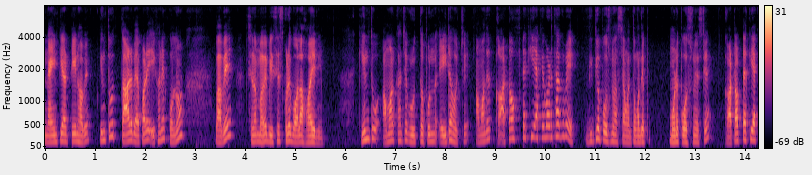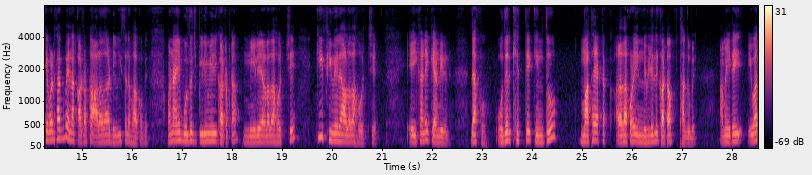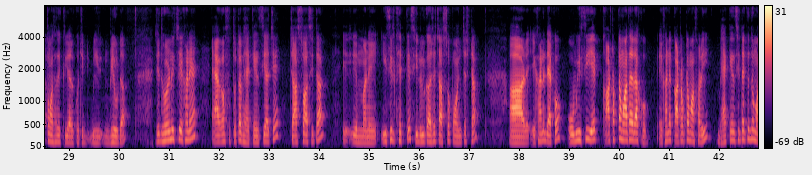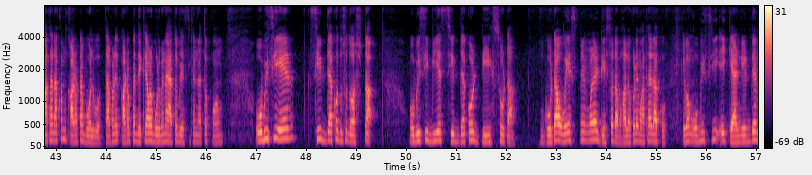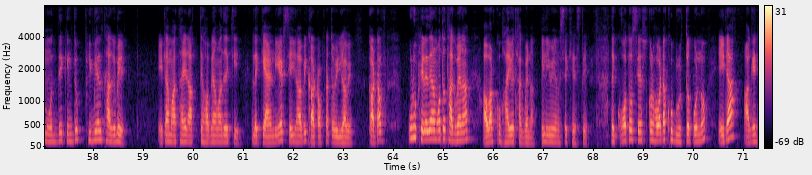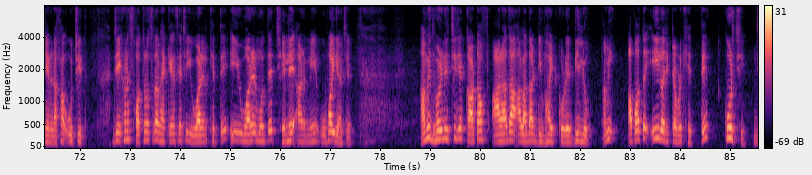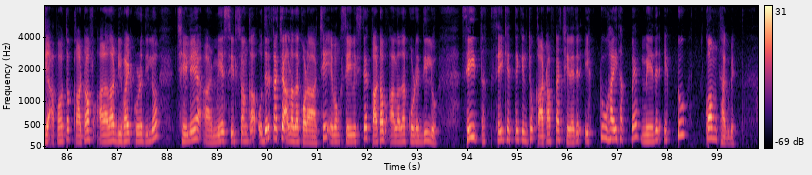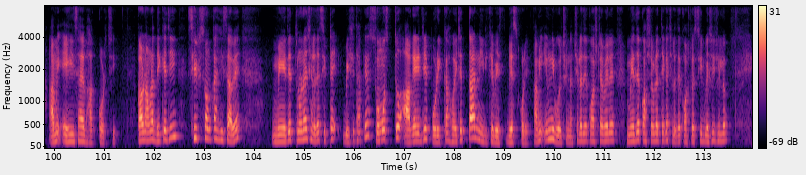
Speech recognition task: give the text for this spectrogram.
নাইনটি আর টেন হবে। কিন্তু তার ব্যাপারে এখানে কোনোভাবে সেরকমভাবে বিশেষ করে বলা হয়নি। কিন্তু আমার কাছে গুরুত্বপূর্ণ এইটা হচ্ছে, আমাদের কাট অফটা কি একেবারে থাকবে? দ্বিতীয় প্রশ্ন আসছে আমার, তোমাদের মনে প্রশ্ন এসছে। কাট অফটা কি একেবারে থাকবে না কাট অফটা আলাদা ডিভিশনে ভাগ হবে? মানে আমি বলতে চাই প্রিলিমিনারি কাট অফটা মেলে আলাদা হচ্ছে কি ফিমেলে আলাদা হচ্ছে? এইখানে ক্যান্ডিডেট দেখো, ওদের ক্ষেত্রে কিন্তু মাথায় একটা আলাদা করে ইন্ডিভিজুয়ালি কাট অফ থাকবে। আমি এটাই এবার তোমার সাথে ক্লিয়ার করছি ভিউটা যে ধরে নিচ্ছি এখানে এগারো সত্তরটা ভ্যাকেন্সি আছে, চারশো আশিটা মানে ইসির ক্ষেত্রে শিডিউল আছে চারশো পঞ্চাশটা। আর এখানে দেখো ওবিসি এ কাট অফটা মাথায় রাখো। এখানে কাট অফটা সরি ভ্যাকেন্সিটা কিন্তু মাথায় রাখো, আমি কাট অফটা বলব। তারপরে কাট অফটা দেখে আবার বলবে, না, এত বেশি কেন, এত কম? ওবিসি এর সিট দেখো দুশো দশটা। ওবিসি বি এর সিট দেখো দেড়শোটা। গোটা ওয়েস্ট বেঙ্গলের দেড়শোটা, ভালো করে মাথায় রাখো। এবং ওবিসি এই ক্যান্ডিডেটদের মধ্যে কিন্তু ফিমেল থাকবে। এটা মাথায় রাখতে হবে আমাদেরকে। তাহলে ক্যান্ডিডেট সেইভাবেই কাট অফটা তৈরি হবে। কাট অফ পুরো ফেলে দেওয়ার মতো থাকবে না। আবার খুব হাইও থাকবে না প্রিলিমিয়ামসে খেসতে তাই কত সেফ স্কোর হওয়াটা খুব গুরুত্বপূর্ণ, এইটা আগে জেনে রাখা উচিত। যে এখানে সতেরোশোটা ভ্যাকেন্সি আছে ইউআরের ক্ষেত্রে, এই ইউআরের মধ্যে ছেলে আর মেয়ে উভয়ই আছে। আমি ধরে নিচ্ছি যে কাট অফ আলাদা আলাদা ডিভাইড করে দিল। আমি আপাতত এই লজিকটার উপর ক্ষেত্রে করছি যে আপাতত কাট অফ আলাদা ডিভাইড করে দিল, ছেলে আর মেয়ের সিট সংখ্যা ওদের কাছে আলাদা করা আছে এবং সেই বেসিসে কাট অফ আলাদা করে দিল। সেই সেই ক্ষেত্রে কিন্তু কাট অফটা ছেলেদের একটু হাই থাকবে, মেয়েদের একটু কম থাকবে। আমি এই হিসাবে ভাগ করছি। কারণ আমরা দেখেছি সিট সংখ্যা হিসাবে মেয়েদের তুলনায় ছেলেদের সিটটা বেশি থাকে। সমস্ত আগের যে পরীক্ষা হয়েছে তার নিরিখে বেস বেস করে। আমি এমনি বলছি না, ছেলেদের কনস্টেবলে মেয়েদের কনস্টেবলের থেকে ছেলেদের কনস্টেবল সিট বেশি ছিল।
